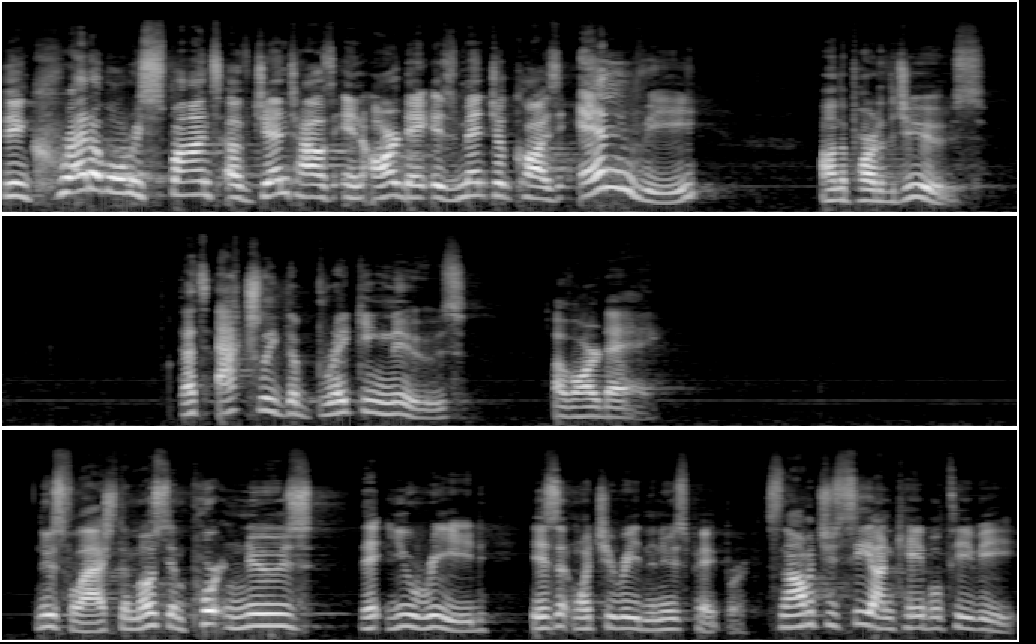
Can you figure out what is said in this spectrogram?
The incredible response of Gentiles in our day is meant to cause envy on the part of the Jews. That's actually the breaking news of our day. Newsflash the most important news that you read isn't what you read in the newspaper. It's not what you see on cable TV,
